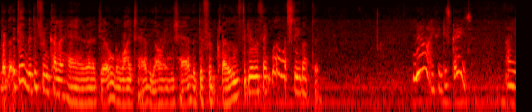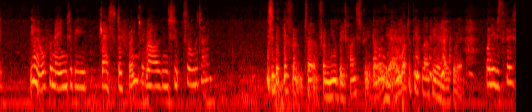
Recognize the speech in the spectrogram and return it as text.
But again, the different colour hair, uh, Jill, the white hair, the orange hair, the different clothes. Did you ever think, well, what's Steve up to? I think it's great. I, you know, for men to be dressed different rather than suits all the time. It's a bit different uh, from Newbridge High Street, though, Oh, yeah. What do people up here make of it? Well, he was the first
